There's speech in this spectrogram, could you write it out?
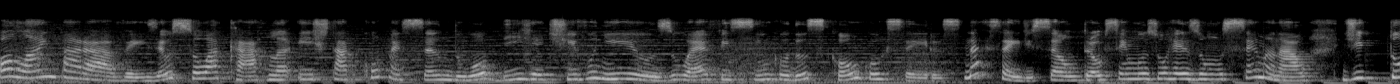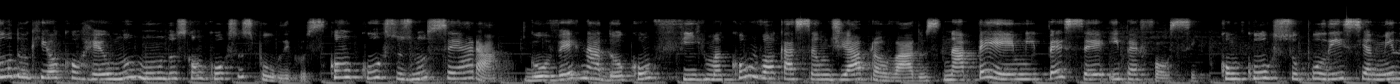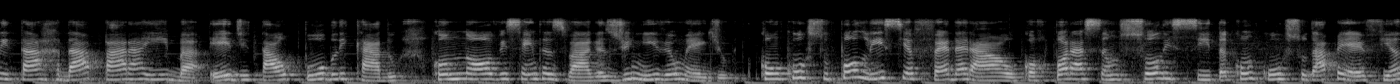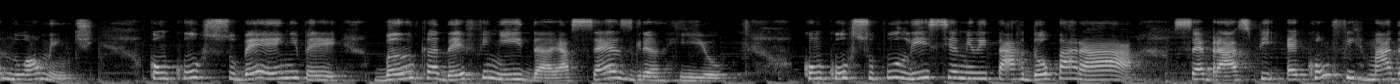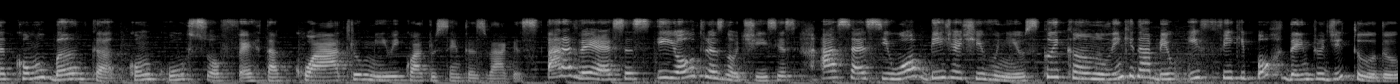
Olá, imparáveis! Eu sou a Carla e está começando o Objetivo News, o F5 dos concurseiros. Nessa edição, trouxemos o resumo semanal de tudo o que ocorreu no mundo dos concursos públicos. Concursos no Ceará. Governador confirma convocação de aprovados na PM, PC e PFOSSE. Concurso Polícia Militar da Paraíba, edital publicado com 900 vagas de nível médio. Concurso Polícia Federal, corporação solicita concurso da PF anualmente. Concurso BNB, banca definida, é a SESGRA Rio. Concurso Polícia Militar do Pará. Sebrasp é confirmada como banca. Concurso oferta 4.400 vagas. Para ver essas e outras notícias, acesse o Objetivo News clicando no link da bio e fique por dentro de tudo.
